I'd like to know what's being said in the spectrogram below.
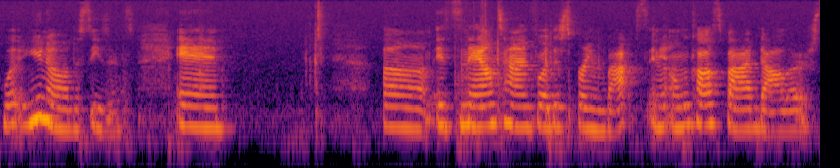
What you know the seasons. And um, it's now time for the spring box and it only costs five dollars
